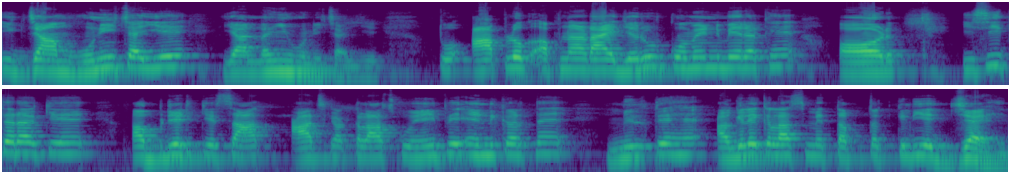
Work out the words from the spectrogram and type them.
एग्ज़ाम होनी चाहिए या नहीं होनी चाहिए? तो आप लोग अपना राय ज़रूर कमेंट में रखें और इसी तरह के अपडेट के साथ आज का क्लास को यहीं पे एंड करते हैं। मिलते हैं अगले क्लास में तब तक के लिए जय हिंद।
